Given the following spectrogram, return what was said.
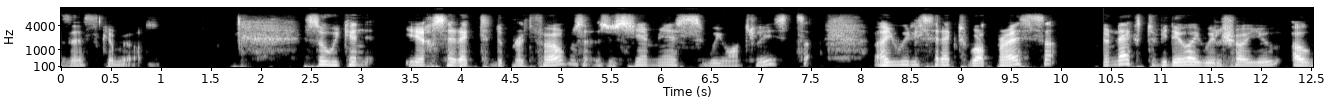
this keyword. So we can here select the platforms, the CMS we want list. I will select WordPress the next video I will show you how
